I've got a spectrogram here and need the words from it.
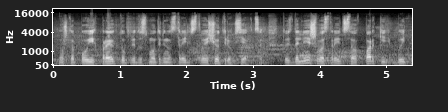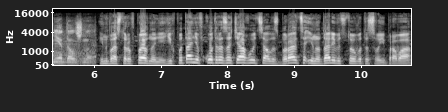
потому что по их проекту предусмотрено строительство еще трех секций. То есть дальнейшего строительства в парку бути не должно. Інвестори впевнені, їх питання вкотре затягуються, але збираються і надалі відстоювати свої права.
